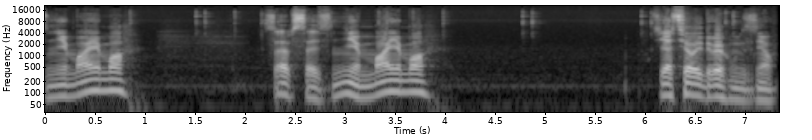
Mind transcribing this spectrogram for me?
Знімаємо. Це все знімаємо. Я цілий двигун зняв.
